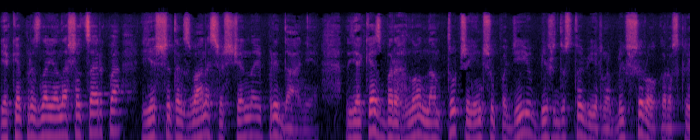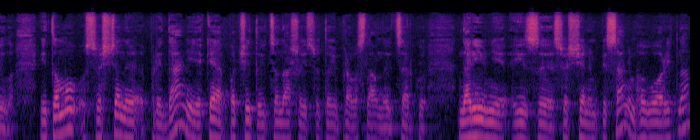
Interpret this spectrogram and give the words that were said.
яке признає наша церква, є ще так зване священне придання яке зберегло нам ту чи іншу подію більш достовірно, більш широко розкрило. І тому священне придання, яке почитується нашою святою православною церквою на рівні із священним писанням, говорить нам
